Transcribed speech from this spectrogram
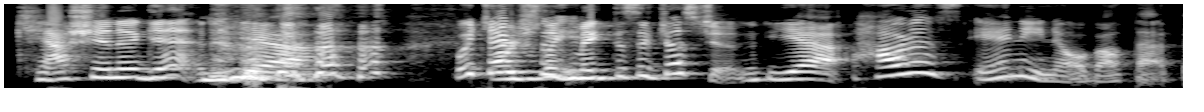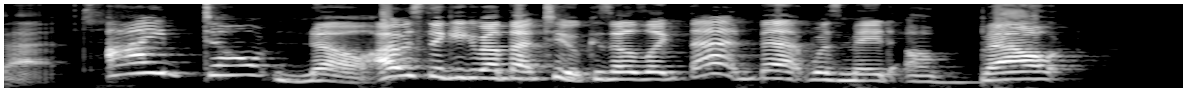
cash in again. Yeah. Which or actually, just like make the suggestion. yeah. How does Annie know about that bet? I don't know. I was thinking about that too, because I was like, that bet was made about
